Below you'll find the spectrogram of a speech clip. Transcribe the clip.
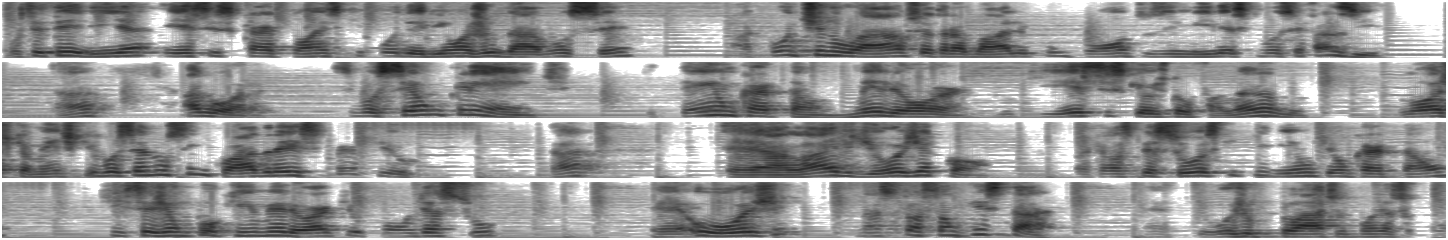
você teria esses cartões que poderiam ajudar você a continuar o seu trabalho com pontos e milhas que você fazia. Tá? Agora, se você é um cliente tem um cartão melhor do que esses que eu estou falando, logicamente que você não se enquadra a esse perfil. Tá? É, a live de hoje é qual? Para aquelas pessoas que queriam ter um cartão que seja um pouquinho melhor que o Pão de Açúcar é, hoje, na situação que está. Né? Hoje o Platinum Pão de Açúcar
